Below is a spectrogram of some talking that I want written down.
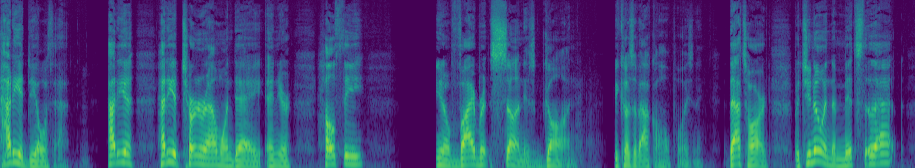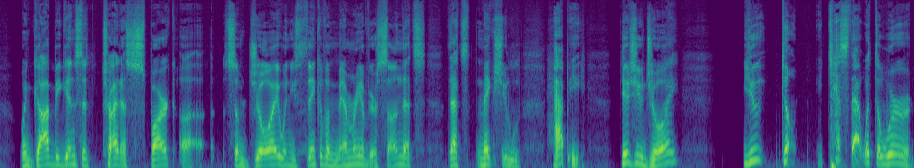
how do you deal with that? How do you how do you turn around one day and your healthy, you know, vibrant son is gone because of alcohol poisoning? That's hard. But you know, in the midst of that, when God begins to try to spark uh, some joy when you think of a memory of your son that's that's makes you happy, gives you joy, you don't you test that with the word.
